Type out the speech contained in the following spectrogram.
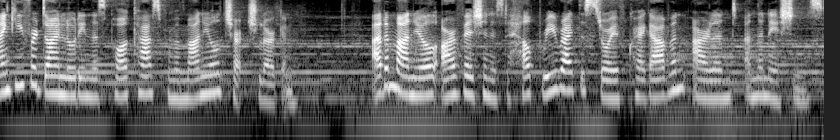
Thank you for downloading this podcast from Emmanuel Church Lurgan. At Emmanuel, our vision is to help rewrite the story of Craigavon, Ireland, and the nations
